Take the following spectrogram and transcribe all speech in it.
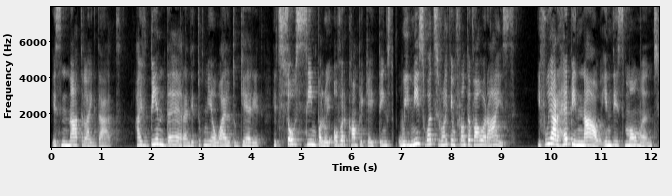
it's not like that. I've been there and it took me a while to get it. It's so simple, we overcomplicate things. We miss what's right in front of our eyes. If we are happy now in this moment,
